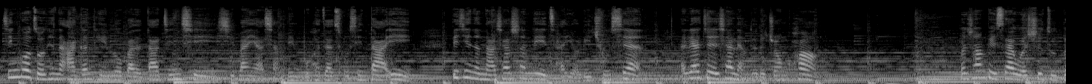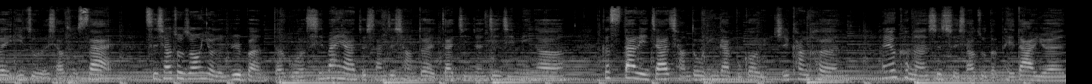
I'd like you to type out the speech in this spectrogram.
经过昨天的阿根廷落败的大惊奇，西班牙想必不会再粗心大意，毕竟能拿下胜利才有力出线。来了解一下两队的状况。本场比赛为世足杯一组的小组赛，此小组中有着日本、德国、西班牙这三支强队在竞争晋级名额。哥斯达黎加强度应该不够与之抗衡，很有可能是此小组的陪大员。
